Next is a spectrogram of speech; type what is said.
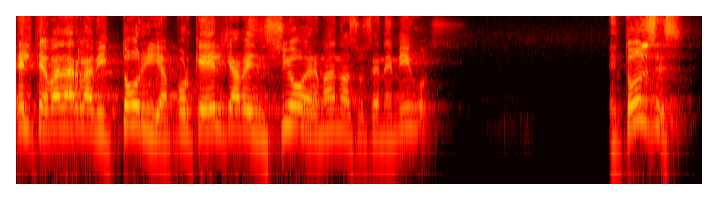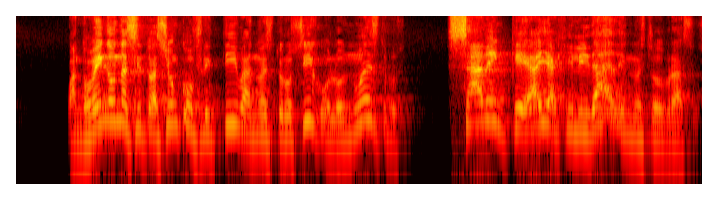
Él te va a dar la victoria. Porque Él ya venció, hermano, a sus enemigos. Entonces, cuando venga una situación conflictiva, nuestros hijos, los nuestros, saben que hay agilidad en nuestros brazos.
